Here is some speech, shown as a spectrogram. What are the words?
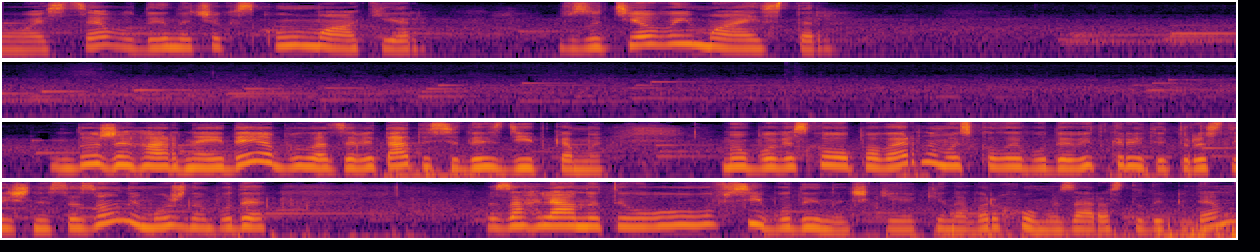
Ось це будиночок скумакер. Взуттєвий майстер. Дуже гарна ідея була завітати сюди з дітками. Ми обов'язково повернемось, коли буде відкритий туристичний сезон, і можна буде заглянути у всі будиночки, які наверху. Ми зараз туди підемо.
